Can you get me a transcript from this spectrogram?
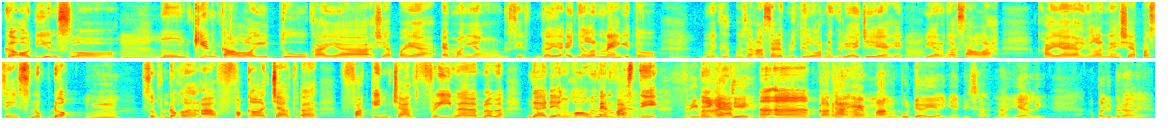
ke audience lo. Mungkin kalau itu kayak siapa ya, emang yang si gaya nyeleneh gitu. Mis- Misalkan selebriti luar negeri aja ya, biar nggak salah. Kayak yang nyeleneh siapa sih? Snoop Dogg. hmm. Snoop Dogg ah fuck kalau child eh, fucking child free bla bla bla nggak ada yang komen pasti terima Iya kan? aja Heeh. karena, emang budayanya di sana ya li, apa liberal ya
